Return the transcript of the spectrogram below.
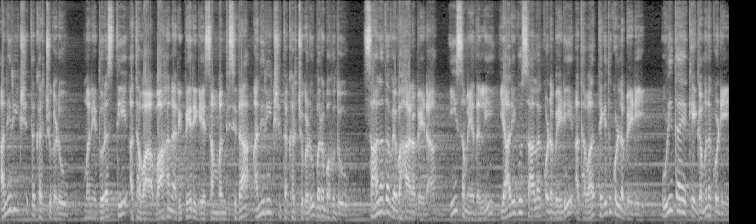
ಅನಿರೀಕ್ಷಿತ ಖರ್ಚುಗಳು. ಮನೆ ದುರಸ್ತಿ ಅಥವಾ ವಾಹನ ರಿಪೇರಿಗೆ ಸಂಬಂಧಿಸಿದ ಅನಿರೀಕ್ಷಿತ ಖರ್ಚುಗಳು ಬರಬಹುದು. ಸಾಲದ ವ್ಯವಹಾರ ಬೇಡ. ಈ ಸಮಯದಲ್ಲಿ ಯಾರಿಗೂ ಸಾಲ ಕೊಡಬೇಡಿ ಅಥವಾ ತೆಗೆದುಕೊಳ್ಳಬೇಡಿ. ಉಳಿತಾಯಕ್ಕೆ ಗಮನ ಕೊಡಿ.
